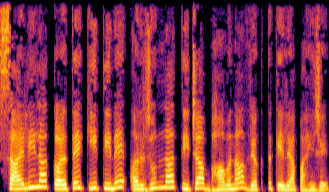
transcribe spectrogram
सायलीला कळते की तिने अर्जुनला तिच्या भावना व्यक्त केल्या पाहिजेत.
